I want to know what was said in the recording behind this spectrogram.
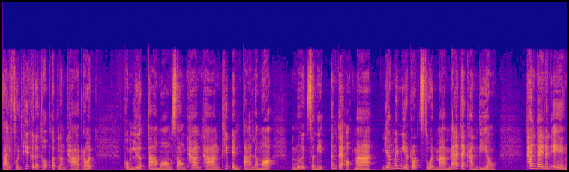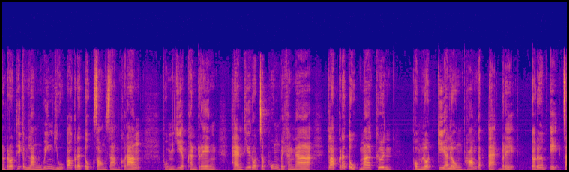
สายฝนที่กระทบกับหลังคารถ ผมเหลือบตามองสองข้างทางที่เป็นป่าละเมาะ มืดสนิทตั้งแต่ออกมายังไม่มีรถสวนมาแม้แต่คันเดียว ทันใดนั้นเองรถที่กำลังวิ่งอยู่ก็กระตุกสองสามครั้ง ผมเหยียบคันเร่ง แทนที่รถจะพุ่งไปข้างหน้า กลับกระตุกมากขึ้น ผมลดเกียร์ลงพร้อมกับแตะเบรก ก็เริ่มเอะใจ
